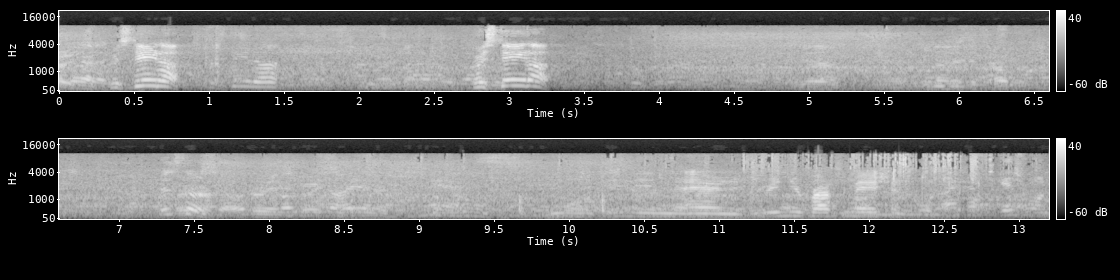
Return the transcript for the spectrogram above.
Christina! Christina! Christina! Yeah. Is there? Indian uh, reading your proclamation. I have to get one.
